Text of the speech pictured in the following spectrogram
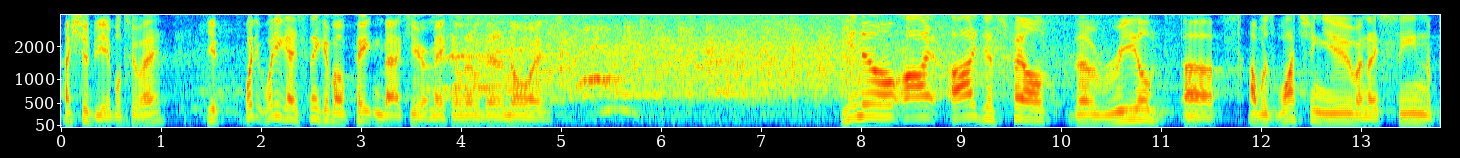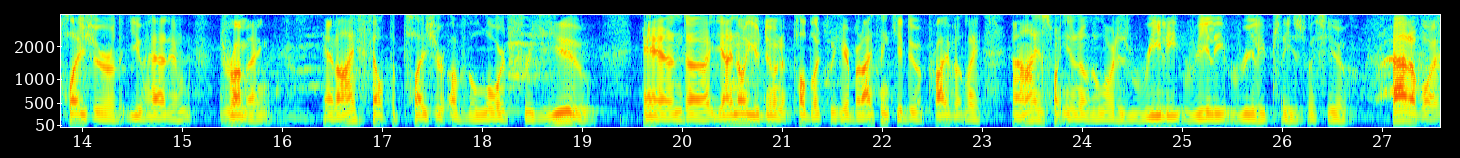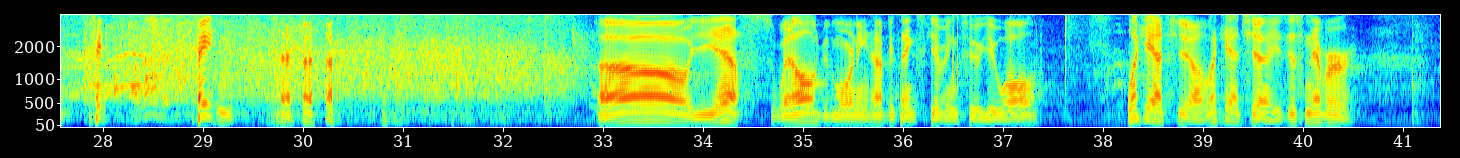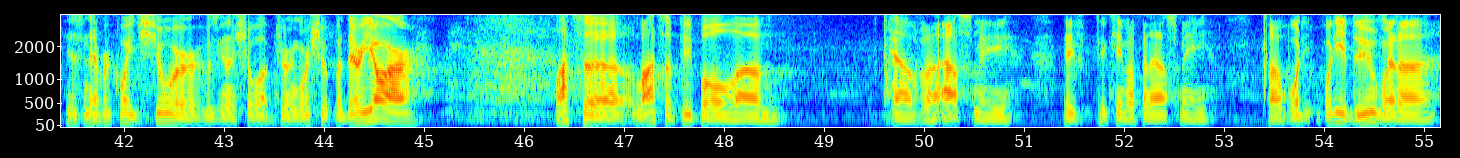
I should be able to, eh? You, what, what do you guys think about Peyton back here making a little bit of noise? You know, I, I just felt the real. Uh, I was watching you and I seen the pleasure that you had in drumming, and I felt the pleasure of the Lord for you. And uh, yeah, I know you're doing it publicly here, but I think you do it privately. And I just want you to know the Lord is really, really, really pleased with you. Attaboy. Pey- I love it. Peyton. oh, yes. Well, good morning. Happy Thanksgiving to you all. Look at you. Look at you. You just never, you're just never quite sure who's going to show up during worship, but there you are. Lots of, lots of people um, have uh, asked me, they've, they came up and asked me, uh, what, what do you do when, uh,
